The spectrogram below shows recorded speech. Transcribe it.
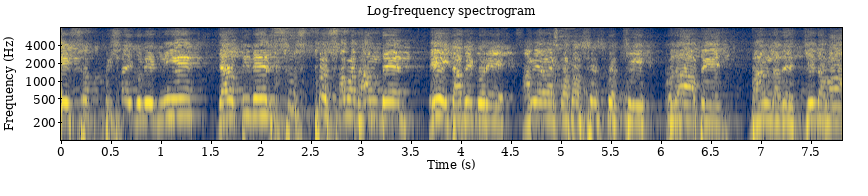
এই সব বিষয়গুলি নিয়ে যেন তিনি সুস্থ সমাধান দেন, এই দাবি করে আমি আমার কথা শেষ করছি। খোদা হাফেজ, বাংলাদেশ জিন্দাবাদ।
